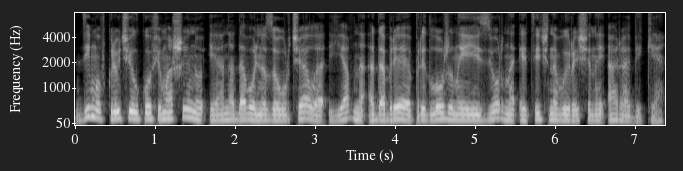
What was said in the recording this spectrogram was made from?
Дима включил кофемашину, и она довольно заурчала, явно одобряя предложенные ей зерна этично выращенной арабики.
